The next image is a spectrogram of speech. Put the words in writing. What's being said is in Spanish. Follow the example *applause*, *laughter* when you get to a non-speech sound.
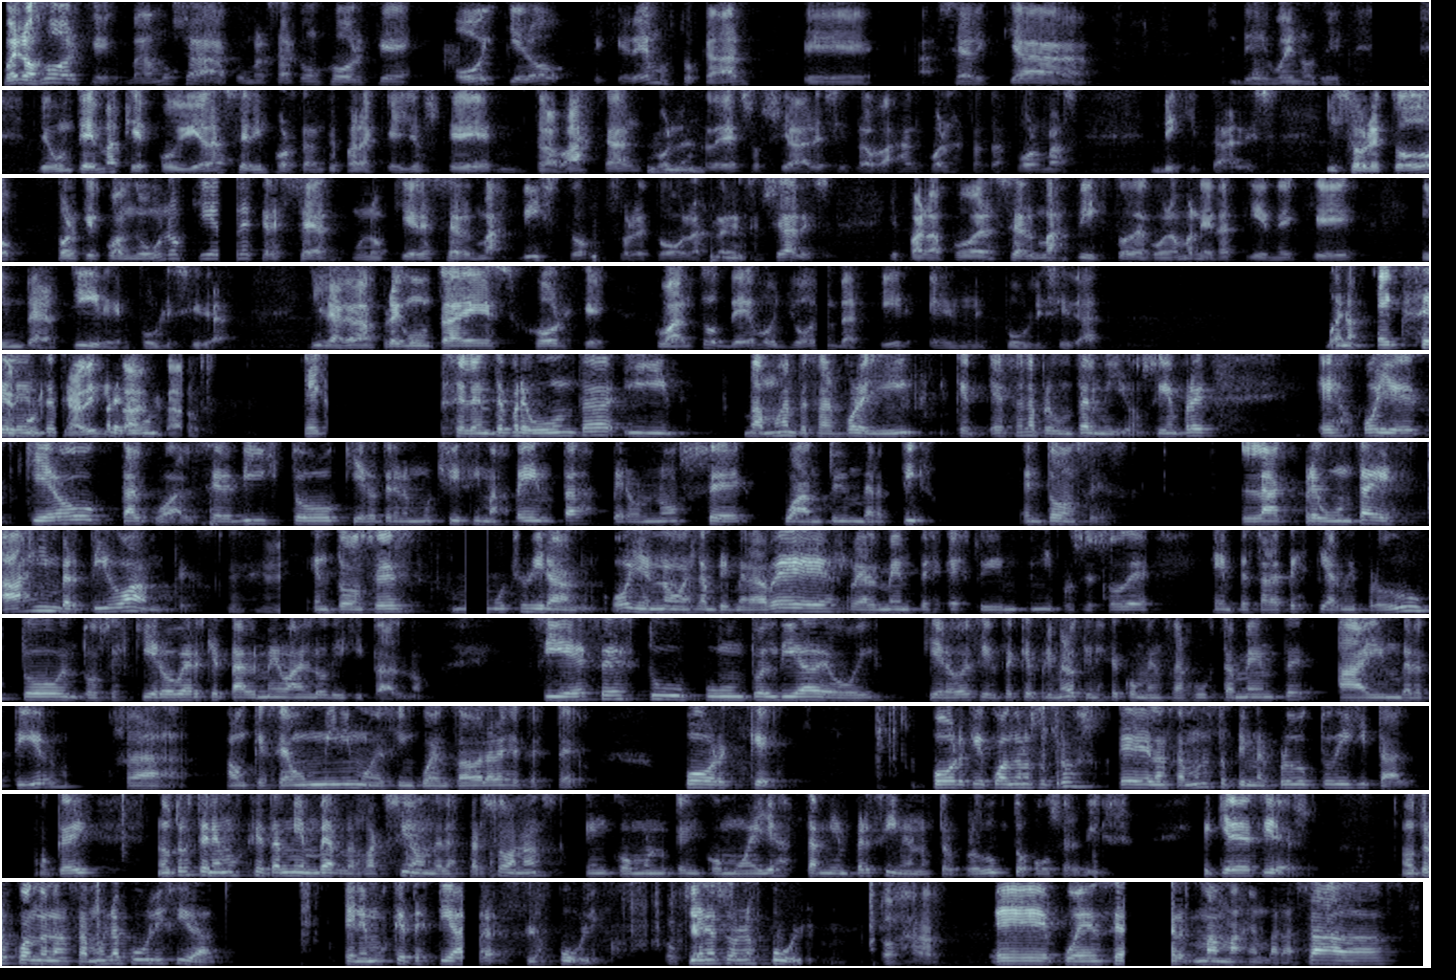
Bueno, Jorge, vamos a conversar con Jorge. Hoy quiero, te queremos tocar eh, acerca de, bueno, de, de un tema que pudiera ser importante para aquellos que trabajan con las redes sociales y trabajan con las plataformas digitales. Y sobre todo porque cuando uno quiere crecer, uno quiere ser más visto, sobre todo en las redes sociales. Y para poder ser más visto, de alguna manera, tiene que invertir en publicidad. Y la gran pregunta es, Jorge, ¿cuánto debo yo invertir en publicidad? Bueno, excelente pregunta. Excelente pregunta y vamos a empezar por allí, que esa es la pregunta del millón. Siempre es, oye, quiero tal cual, ser visto, quiero tener muchísimas ventas, pero no sé cuánto invertir. Entonces, la pregunta es, ¿has invertido antes? Entonces, muchos dirán, oye, no, es la primera vez, realmente estoy en mi proceso de empezar a testear mi producto, entonces quiero ver qué tal me va en lo digital, ¿no? Si ese es tu punto el día de hoy, quiero decirte que primero tienes que comenzar justamente a invertir, o sea, aunque sea un mínimo de 50 dólares de testeo. ¿Por qué? Porque cuando nosotros eh, lanzamos nuestro primer producto digital, ¿ok? Nosotros tenemos que también ver la reacción de las personas en cómo, en cómo ellas también perciben nuestro producto o servicio. ¿Qué quiere decir eso? Nosotros cuando lanzamos la publicidad, tenemos que testear los públicos. ¿Quiénes son los públicos? Eh, pueden ser mamás embarazadas,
